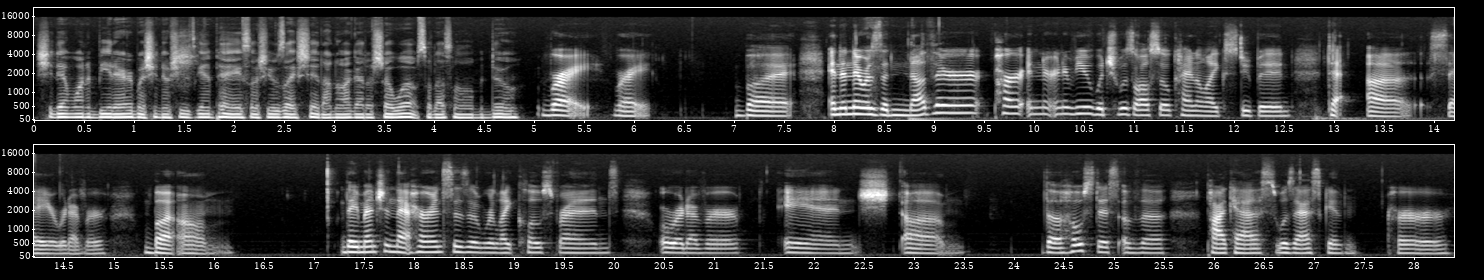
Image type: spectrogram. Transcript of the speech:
She didn't want to be there, but she knew she was getting paid, so she was like, "Shit, I know I gotta show up, so that's all I'm gonna do." right, right. But, and then there was another part in their interview, which was also kind of like stupid to uh, say or whatever. But, um, they mentioned that her and SZA were like close friends or whatever, and sh- um, the hostess of the podcast was asking her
